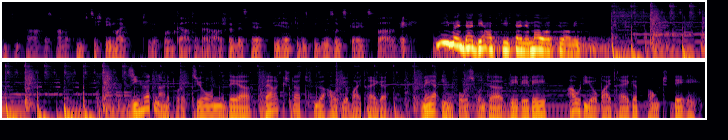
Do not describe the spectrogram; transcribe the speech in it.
Und die war, das war eine 50 D-Mark Telefonkarte, da war schon das Hälfte, die Hälfte des Begrüßungsgelds war weg. Niemand hat die Absicht, eine Mauer zu errichten. Sie hörten eine Produktion der Werkstatt für Audiobeiträge. Mehr Infos unter www.audiobeiträge.de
